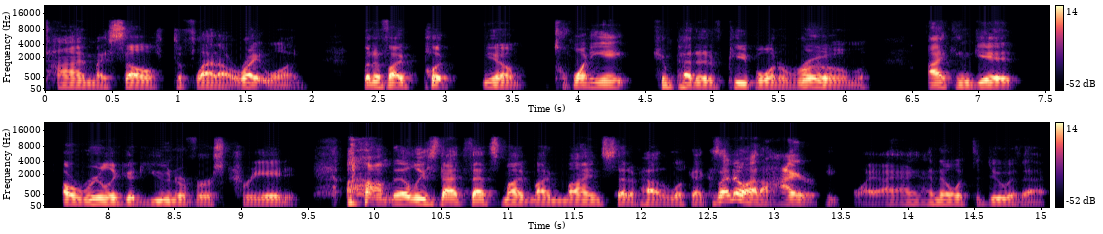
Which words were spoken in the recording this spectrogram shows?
time myself to flat out write one. But if I put, you know, 28 competitive people in a room, I can get a really good universe created. Um, at least that's that's my my mindset of how to look at because I know how to hire people. I, I know what to do with that.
